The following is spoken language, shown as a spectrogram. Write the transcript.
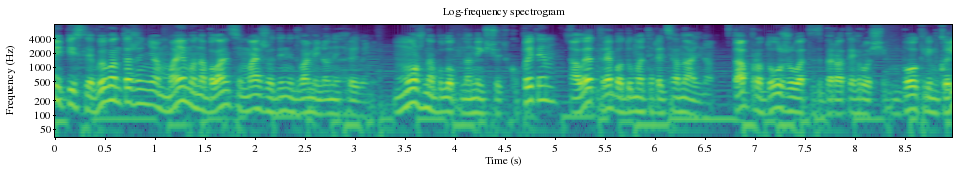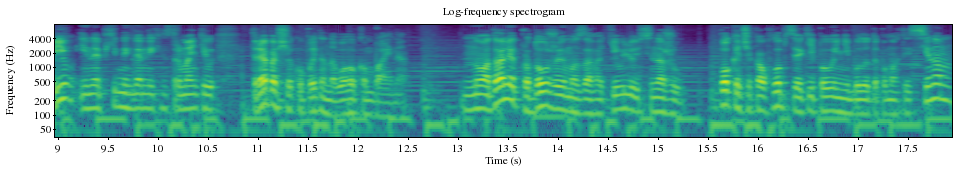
І після вивантаження маємо на балансі майже 1,2 мільйони гривень. Можна було б на них щось купити, але треба думати раціонально та продовжувати збирати гроші, бо окрім корів і необхідних для них інструментів, треба ще купити нового комбайна. Ну а далі продовжуємо заготівлю сінажу. Поки чекав хлопців, які повинні були допомогти з сіном,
